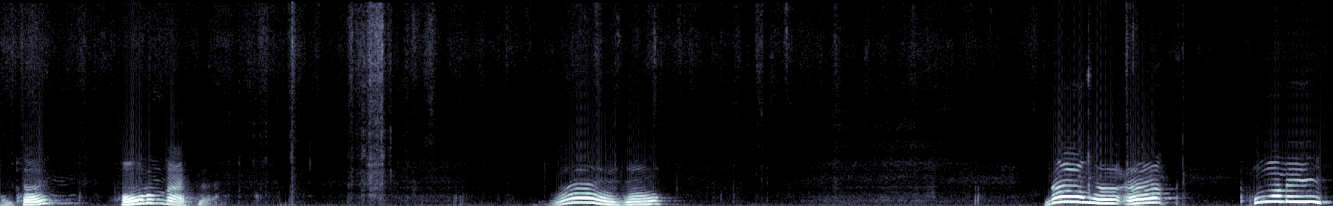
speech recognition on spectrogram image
okay, hold them back there. There we go. Now we're at 25.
